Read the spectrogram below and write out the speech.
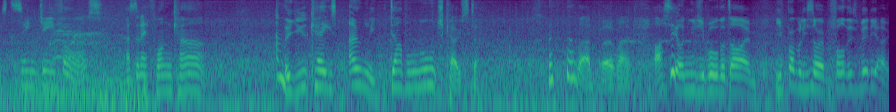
It's the same G-Force as an F1 car. And the UK's only double launch coaster. that advert, man. I see it on YouTube all the time. You probably saw it before this video.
